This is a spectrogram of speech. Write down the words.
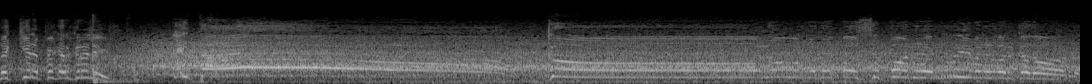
Le quiere pegar Grealish. ¡Ahí está! ¡Gol! Uno de más se pone arriba en el marcador.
